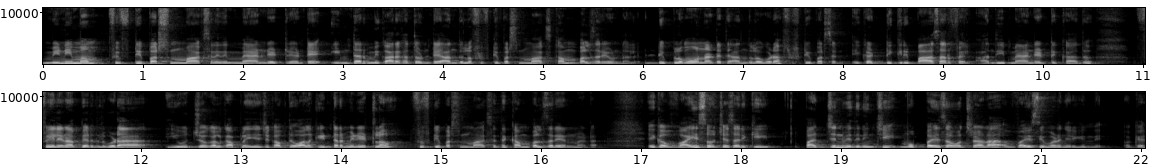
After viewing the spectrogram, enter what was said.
minimum fifty percent marks అనేది మ్యాండేటరీ. అంటే ఇంటర్ మీకు అర్హత ఉంటే అందులో ఫిఫ్టీ పర్సెంట్ మార్క్స్ కంపల్సరీ ఉండాలి. డిప్లొమా ఉన్నట్టయితే అందులో కూడా ఫిఫ్టీ పర్సెంట్. ఇక డిగ్రీ పాస్ ఆర్ ఫెయిల్ అది మ్యాండేటరీ కాదు. ఫెయిల్ అయిన అభ్యర్థులు కూడా ఈ ఉద్యోగాలకు అప్లై చేయొచ్చు. కాకపోతే వాళ్ళకి ఇంటర్మీడియట్లో ఫిఫ్టీ పర్సెంట్ మార్క్స్ అయితే కంపల్సరీ అనమాట ఇక వయసు వచ్చేసరికి పద్దెనిమిది నుంచి ముప్పై సంవత్సరాల వయసు ఇవ్వడం జరిగింది. ఓకే?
